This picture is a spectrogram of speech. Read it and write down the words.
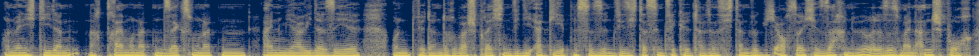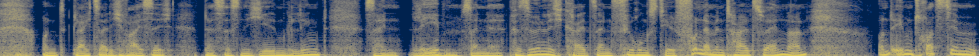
Und wenn ich die dann nach drei Monaten, sechs Monaten, einem Jahr wieder sehe und wir dann darüber sprechen, wie die Ergebnisse sind, wie sich das entwickelt hat, dass ich dann wirklich auch solche Sachen höre. Das ist mein Anspruch. Und gleichzeitig weiß ich, dass es nicht nicht jedem gelingt, sein Leben, seine Persönlichkeit, seinen Führungsstil fundamental zu ändern und eben trotzdem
